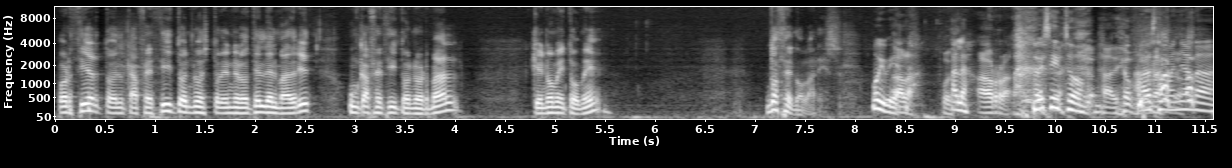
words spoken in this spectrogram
Por cierto, el cafecito en, nuestro, en el Hotel del Madrid, un cafecito normal, que no me tomé, 12 dólares. Muy bien. Hala, pues Hala. ahorra. Besito. Adiós, Hasta mañana.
